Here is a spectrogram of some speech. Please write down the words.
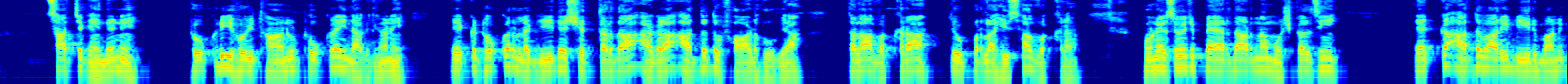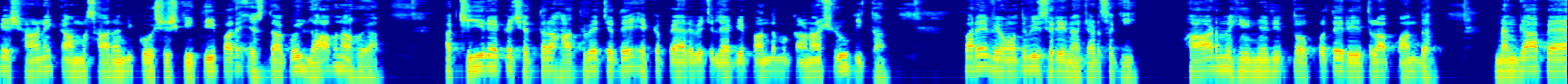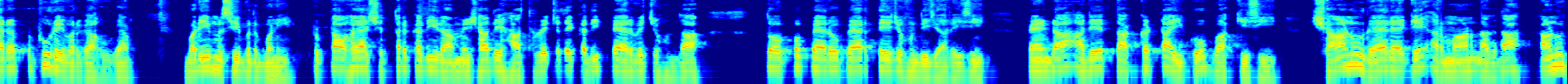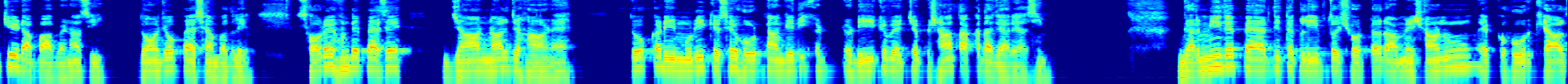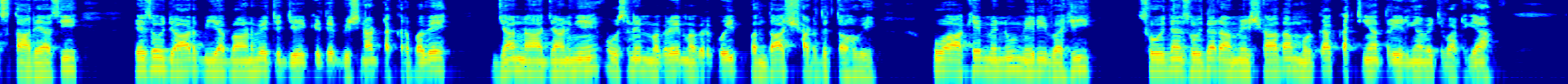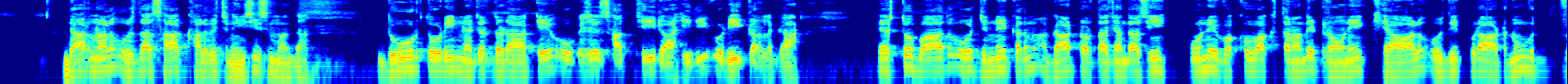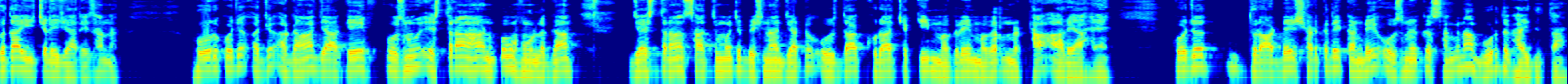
ਸੱਚ ਕਹਿੰਦੇ ਨੇ, ਠੋਕਰੀ ਹੋਈ ਥਾਂ ਨੂੰ ਠੋਕਰਾਂ ਹੀ ਲੱਗਦੀਆਂ ਨੇ। ਇੱਕ ਠੋਕਰ ਲੱਗੀ ਤੇ ਛਿੱਤਰ ਦਾ ਅਗਲਾ ਅੱਧ ਦੁਫਾੜ ਹੋ ਗਿਆ। ਤਲਾ ਵੱਖਰਾ ਤੇ ਉੱਪਰਲਾ ਹਿੱਸਾ ਵੱਖਰਾ। ਹੁਣ ਇਸ ਵਿੱਚ ਪੈਰ ਦਾੜਨਾ ਮੁਸ਼ਕਲ ਸੀ। ਇੱਕ ਅੱਧ ਵਾਰੀ ਡੀਰ ਬਣ ਕੇ ਸ਼ਾਹ ਨੇ ਕੰਮ ਸਾਰਨ ਦੀ ਕੋਸ਼ਿਸ਼ ਕੀਤੀ, ਪਰ ਇਸ ਦਾ ਕੋਈ ਲਾਭ ਨਾ ਹੋਇਆ। ਅਖੀਰ ਇੱਕ ਛਿੱਤਰ ਹੱਥ ਵਿੱਚ ਤੇ ਇੱਕ ਪੈਰ ਵਿੱਚ ਲੈ ਕੇ ਪੰਧ ਮਕਾਣਾ ਸ਼ੁਰੂ ਕੀਤਾ। ਪਰ ਇਹ ਵਿਉਂਤ ਵੀ ਸਿਰੇ ਨਾ ਚੜ ਸਕੀ। ਹਾੜ ਮਹੀਨੇ ਦੀ ਧੁੱਪ ਤੇ ਰੇਤਲਾ ਪੰਧ। ਨੰਗਾ ਪੈਰ ਭਠੂਰੇ ਵਰਗਾ ਹੋ ਗਿਆ। ਬੜੀ ਮੁਸੀਬਤ ਬਣੀ। ਟੁੱਟਾ ਹੋਇਆ ਛਿੱਤਰ ਕਦੀ ਰਾਮੇਸ਼ਾ ਦੇ ਹੱਥ ਵਿੱਚ ਤੇ ਕਦੀ ਪੈਰ ਵਿੱਚ ਹੁੰਦਾ। ਧੁੱਪ ਪੈਰੋ ਪੈਰ ਤੇਜ਼ ਹੁੰਦੀ ਜਾ ਰਹੀ ਸੀ। ਪੈਂਡਾ ਅਜੇ ਤੱਕ ਢਾਈ ਕੋ ਬਾਕੀ ਸੀ। ਸ਼ਾਹ ਨੂੰ ਰਹਿ ਰਹਿ ਕੇ ਅਰਮਾਨ ਲੱਗਦਾ ਕਾਹਨੂੰ ਝੇੜਾ ਪਾ ਬਹਿਣਾ ਸੀ। ਦੋ ਜੋ ਪੈਸਿਆਂ ਬਦਲੇ। ਸਹੁਰੇ ਹੁੰਦੇ ਪੈਸੇ ਜਾਨ ਨਾਲ ਜਹਾਨ ਹੈ ਤੇ ਉਹ ਘੜੀ ਮੁੜੀ ਕਿਸੇ ਹੋਰ ਟਾਂਗੇ ਦੀ ਅਡੀਕ ਵਿੱਚ ਪਛਾਂ ਤੱਕਦਾ ਜਾ ਰਿਹਾ ਸੀ। ਗਰਮੀ ਦੇ ਪੈਰ ਦੀ ਤਕਲੀਫ ਤੋਂ ਛੁੱਟ ਰਾਮੇ ਸ਼ਾਹ ਨੂੰ ਇੱਕ ਹੋਰ ਖਿਆਲ ਸਤਾ ਰਿਹਾ ਸੀ। ਇਸ ਉਜਾੜ ਬੀਆਬਾਨ ਵਿੱਚ ਜੇ ਕਿਤੇ ਬਿਸ਼ਨਾ ਟੱਕਰ ਪਵੇ ਜਾਂ ਨਾ ਜਾਣੀਏ ਉਸਨੇ ਮਗਰੇ ਮਗਰ ਕੋਈ ਬੰਦਾ ਛੱਡ ਦਿੱਤਾ ਹੋਵੇ। ਉਹ ਆ ਕੇ ਮੈਨੂੰ ਮੇਰੀ ਵਹੀ ਸੋਚਦਿਆਂ ਸੋਚਦਾ ਰਾਮੇਸ਼ਾਹ ਦਾ ਮੁੜਕਾ ਕੱਚੀਆਂ ਤਰੇਲੀਆਂ ਵਿੱਚ ਵਟ ਗਿਆ। ਡਰ ਨਾਲ ਉਸ ਦਾ ਸਾਹ ਖਲ ਵਿੱਚ ਨਹੀਂ ਸੀ ਸਮਾਉਂਦਾ ਦੂਰ ਤੋੜੀ ਨਜ਼ਰ ਦੜਾ ਕੇ ਉਹ ਕਿਸੇ ਸਾਥੀ ਰਾਹੀ ਦੀ ਉਡੀਕ ਕਰ ਲੱਗਾ। ਇਸ ਤੋਂ ਬਾਅਦ ਉਹ ਜਿੰਨੇ ਕਦਮ ਅਗਾਹ ਟੁਰਦਾ ਜਾਂਦਾ ਸੀ, ਉਹਨੇ ਵੱਖੋ ਵੱਖ ਤਰ੍ਹਾਂ ਦੇ ਡਰਾਉਣੇ, ਖਿਆਲ ਉਹਦੀ ਘੁਰਾਟ ਨੂੰ ਵ- ਵਧਾਈ ਚਲੇ ਜਾ ਰਹੇ ਸਨ। ਹੋਰ ਕੁਝ ਅਜ ਅਗਾਹ ਜਾ ਕੇ ਉਸ ਨੂੰ ਇਸ ਤਰ੍ਹਾਂ ਅਨੁਭਵ ਹੋਣ ਲੱਗਾ, ਜਿਸ ਤਰ੍ਹਾਂ ਸੱਚਮੁੱਚ ਬਿਸ਼ਨਾ ਜੱਟ ਉਸ ਦਾ ਖੁਰਾ ਚੱਕੀ ਮਗਰੇ ਮਗਰ ਨੱਠਾ ਆ ਰਿਹਾ ਹੈ। ਕੁਝ ਦੁਰਾਡੇ ਸੜਕ ਦੇ ਕੰਢੇ ਉਸ ਨੂੰ ਇੱਕ ਸੰਘਣਾ ਬੋਰਡ ਦਿਖਾਈ ਦਿੱਤਾ,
